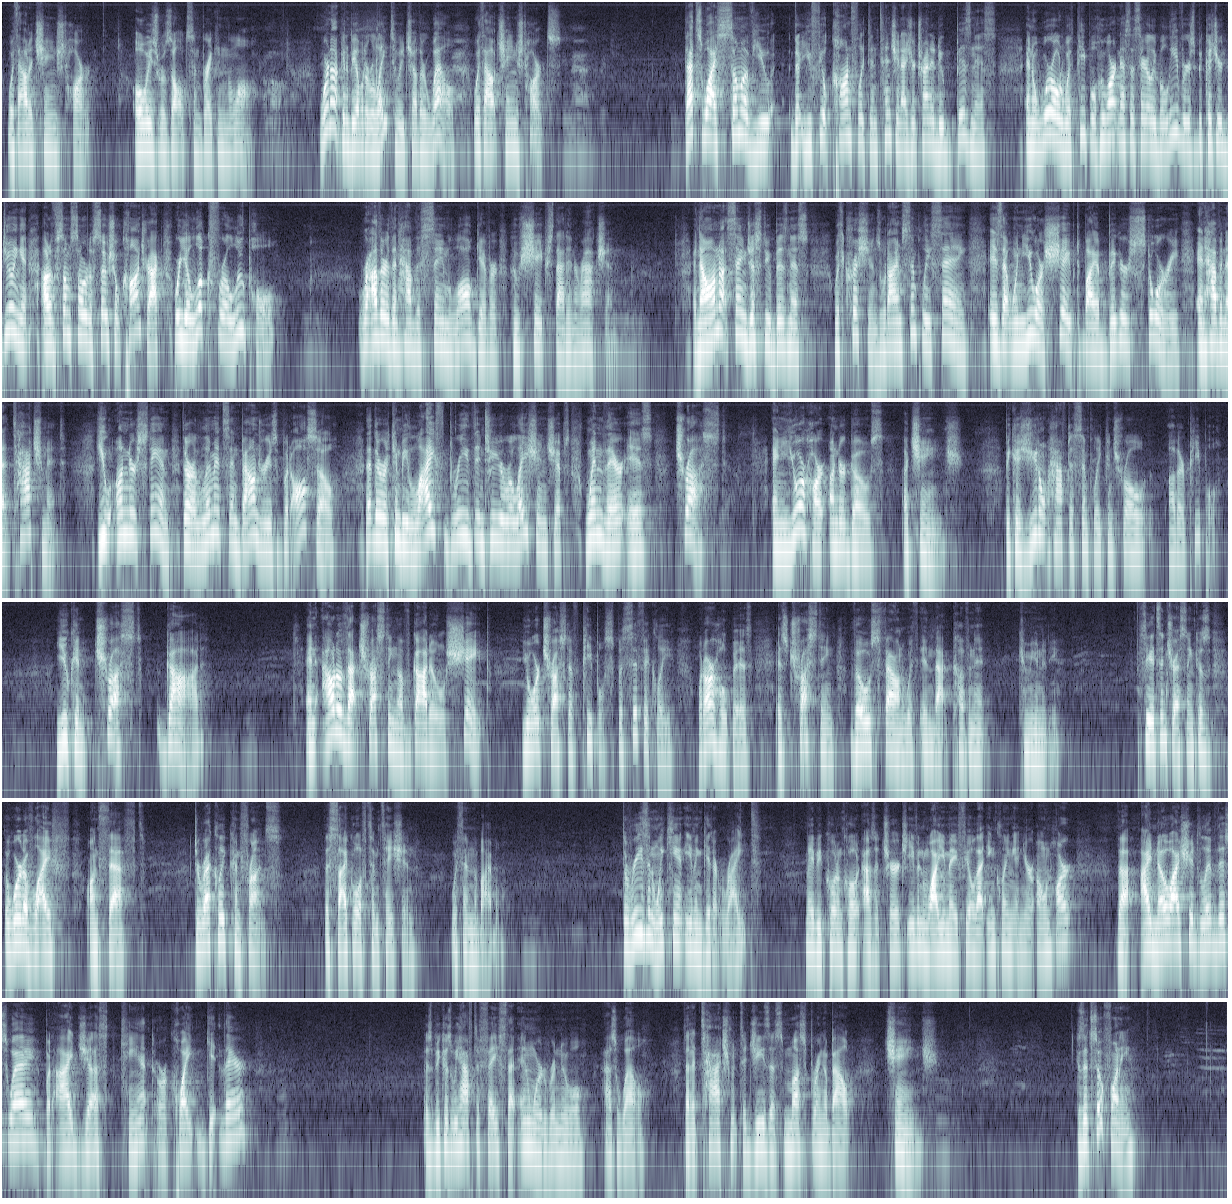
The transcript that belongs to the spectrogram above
without a changed heart always results in breaking the law. We're not going to be able to relate to each other well without changed hearts. That's why some of you that you feel conflict and tension as you're trying to do business in a world with people who aren't necessarily believers because you're doing it out of some sort of social contract where you look for a loophole rather than have the same lawgiver who shapes that interaction. And now I'm not saying just do business with Christians. What I'm simply saying is that when you are shaped by a bigger story and have an attachment, you understand there are limits and boundaries, but also that there can be life breathed into your relationships when there is trust. And your heart undergoes a change because you don't have to simply control other people. You can trust God, and out of that trusting of God, it will shape your trust of people. Specifically, what our hope is, is trusting those found within that covenant community. See, it's interesting because the word of life on theft directly confronts the cycle of temptation within the Bible. The reason we can't even get it right, maybe quote unquote, as a church, even why you may feel that inkling in your own heart, that I know I should live this way, but I just can't or quite get there, is because we have to face that inward renewal as well that attachment to Jesus must bring about change. Because it's so funny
